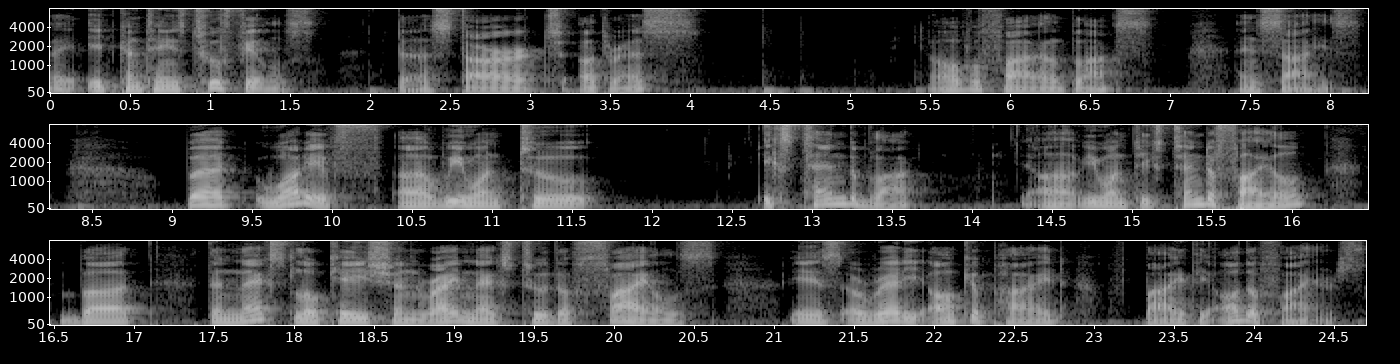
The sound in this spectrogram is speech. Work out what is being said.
uh, it contains two fields, the start address of a file blocks and size. But what if uh, we want to extend the block, uh, we want to extend the file, but the next location right next to the files is already occupied by the other files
